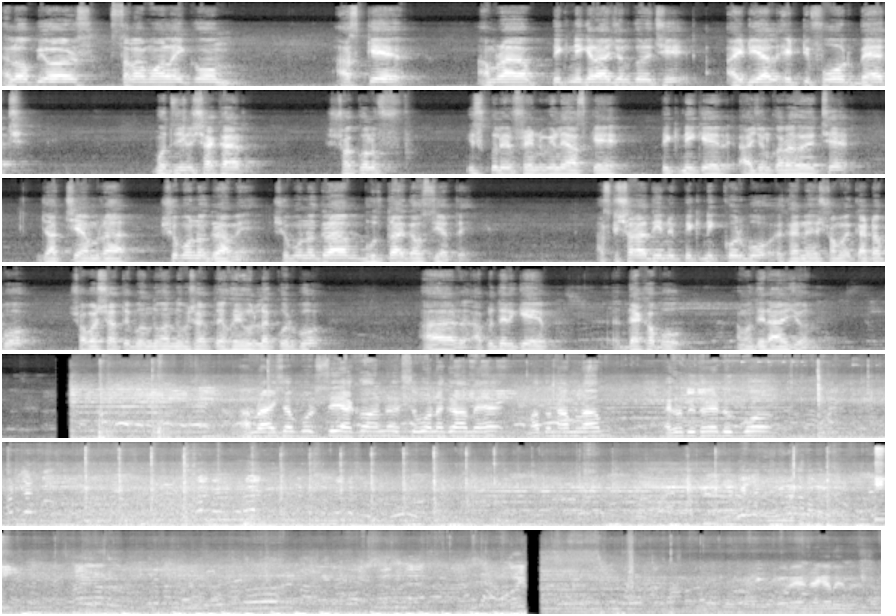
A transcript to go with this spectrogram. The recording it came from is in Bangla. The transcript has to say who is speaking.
Speaker 1: হ্যালো পিওর্স সালামু আলাইকুম আজকে আমরা পিকনিকের আয়োজন করেছি। Ideal eighty four batch Motijheel শাখার সকল স্কুলের ফ্রেন্ড মিলে আজকে পিকনিকের আয়োজন করা হয়েছে। যাচ্ছি আমরা সুবর্ণগ্রামে। সুবর্ণগ্রাম, ভুলতা, গাউসিয়াতে। আজকে সারাদিন পিকনিক করব। এখানে সময় কাটাবো। সবার সাথে বন্ধু বান্ধবের সাথে হই হুল্লা করব। আর আপনাদেরকে দেখাবো আমাদের আয়োজন। আমরা আইসা করছি এখন সুবর্ণ গ্রামে, মাত্র নামলাম, এখন ভিতরে ঢুকবো।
